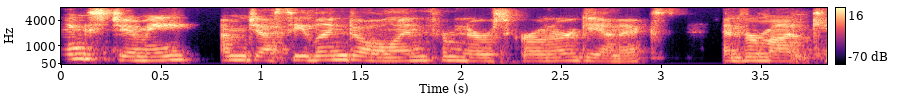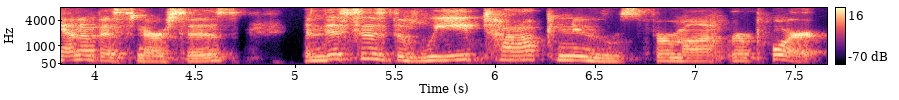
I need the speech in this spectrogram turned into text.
Thanks, Jimmy. I'm Jessilyn Dolan from Nurse Grown Organics and Vermont Cannabis Nurses, and this is the Weed Talk News Vermont report.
